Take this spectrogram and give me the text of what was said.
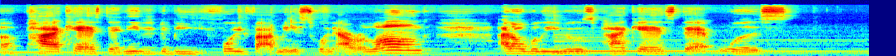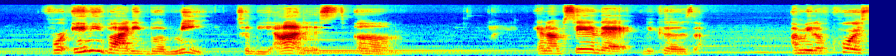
a podcast that needed to be 45 minutes to an hour long. I don't believe it was a podcast that was for anybody but me, to be honest. Um, and I'm saying that because, I mean, of course,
